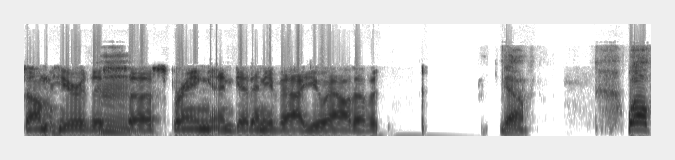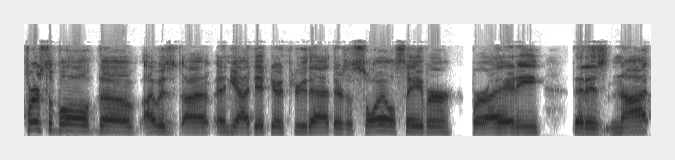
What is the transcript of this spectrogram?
Some here this Hmm. uh, spring and get any value out of it? Yeah. Well, first of all, the I was uh, and yeah, I did go through that. There's a soil saver variety that is not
